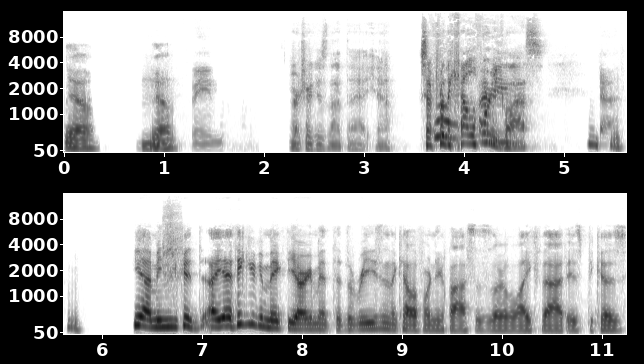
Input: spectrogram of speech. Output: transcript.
Yeah. Mm, Yeah. I mean, Star Trek is not that. Yeah, except for the California I mean- class. yeah. Yeah, I mean, you could. I, I think you can make the argument that the reason the California classes are like that is because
